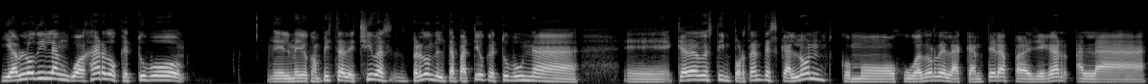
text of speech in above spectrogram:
Y habló Dylan Guajardo que tuvo el mediocampista de Chivas, perdón, del Tapatío que tuvo una... Eh, que ha dado este importante escalón como jugador de la cantera para llegar a la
